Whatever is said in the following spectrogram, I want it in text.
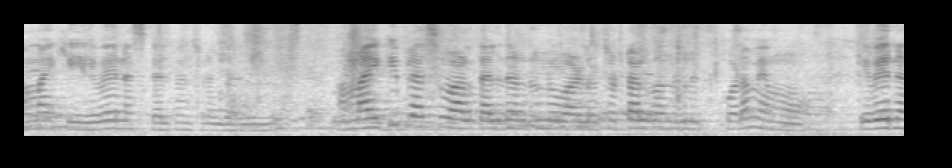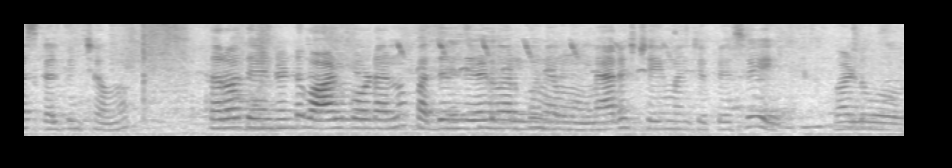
అమ్మాయికి అవేర్నెస్ కల్పించడం జరిగింది. అమ్మాయికి ప్లస్ వాళ్ళ తల్లిదండ్రులు వాళ్ళు చుట్టాల బంధువులకి కూడా మేము అవేర్నెస్ కల్పించాము. తర్వాత ఏంటంటే వాళ్ళు కూడాను పద్దెనిమిది ఏళ్ళ వరకు మేము మ్యారేజ్ చేయమని చెప్పేసి వాళ్ళు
